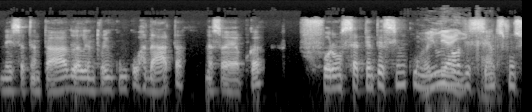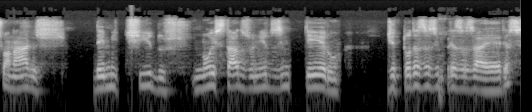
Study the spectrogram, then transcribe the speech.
nesse atentado. Ela entrou em concordata nessa época. Foram Olha aí, cara. 75.900 funcionários demitidos nos Estados Unidos inteiro de todas as empresas aéreas.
